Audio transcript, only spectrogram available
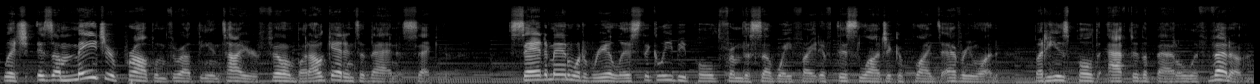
which is a major problem throughout the entire film, but I'll get into that in a second. Sandman would realistically be pulled from the subway fight if this logic applied to everyone, but he is pulled after the battle with Venom,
